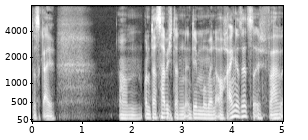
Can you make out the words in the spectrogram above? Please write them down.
Das ist geil. Ähm, und das habe ich dann in dem Moment auch eingesetzt. Ich, war,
